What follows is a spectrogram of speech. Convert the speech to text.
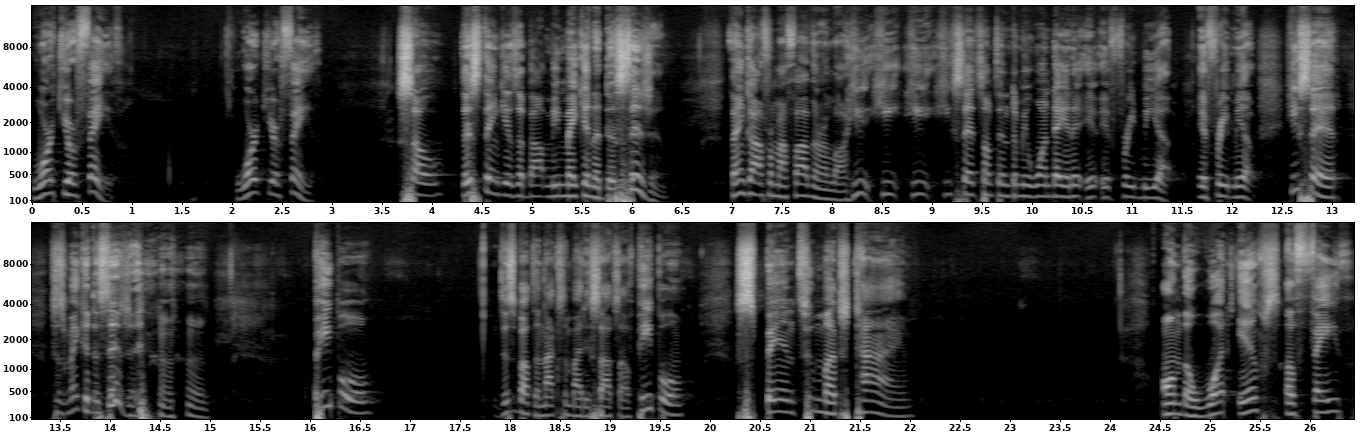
Work your faith. Work your faith. So this thing is about me making a decision. Thank God for my father-in-law. He he he he said something to me one day and it, it, it freed me up. It freed me up. He said, just make a decision. People, this is about to knock somebody's socks off. People spend too much time on the what ifs of faith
